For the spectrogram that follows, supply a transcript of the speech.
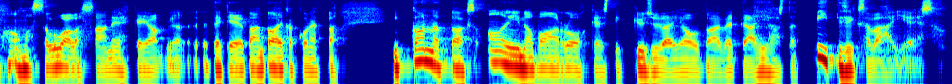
omassa luolassaan ehkä ja, ja tekee jotain taikakonetta, niin kannattaako aina vaan rohkeasti kysyä joltain vetää hihasta, että piittisikö sä vähän jeesaa?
